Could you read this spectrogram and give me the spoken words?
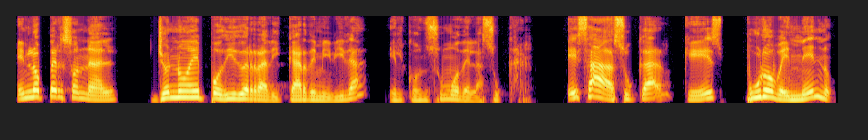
En lo personal, yo no he podido erradicar de mi vida el consumo del azúcar. Esa azúcar que es puro veneno.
